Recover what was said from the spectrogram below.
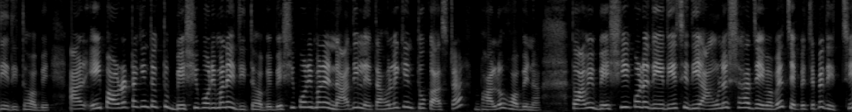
দিয়ে দিতে হবে। আর এই পাউডারটা কিন্তু একটু বেশি পরিমাণেই দিতে হবে। বেশি পরিমাণে না দিলে তাহলে কিন্তু কাজটা ভালো হবে না। তো আমি বেশি করে দিয়ে দিয়েছি, দিয়ে আঙুলের সাহায্যে এইভাবে চেপে চেপে দিচ্ছি।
